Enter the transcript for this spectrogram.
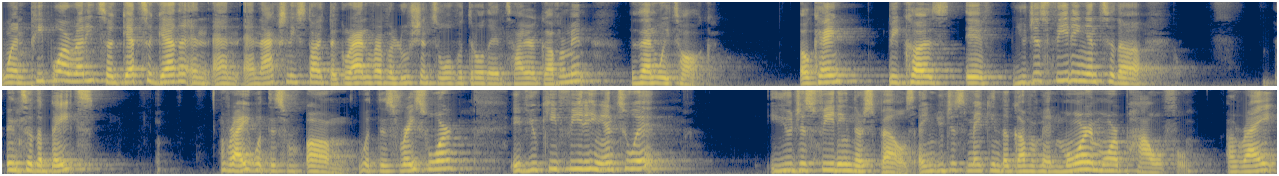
when people are ready to get together and, and, and actually start the grand revolution to overthrow the entire government, then we talk. Okay? Because if you're just feeding into the into the baits, right, with this um with this race war, if you keep feeding into it, you're just feeding their spells and you're just making the government more and more powerful. All right?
